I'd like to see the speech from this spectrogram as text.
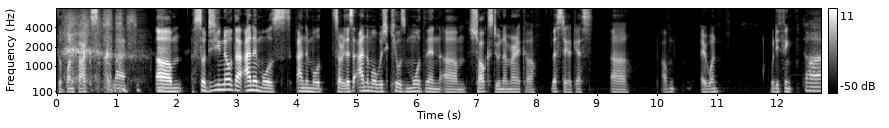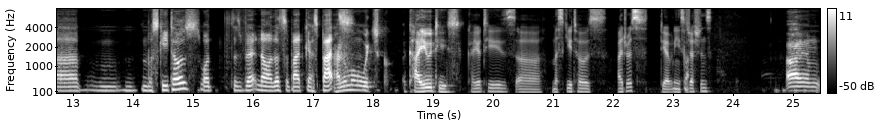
the fun facts. Nice. Um, so did you know that animals, animal, sorry, there's an animal which kills more than um sharks do in America? Let's take a guess. Uh, um, everyone, what do you think? Uh, m- mosquitoes? What does ve- no? That's a bad guess. Bats. Animal which coyotes. Coyotes, uh, mosquitoes. Idris, do you have any suggestions? I um,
